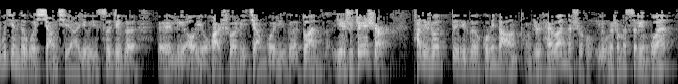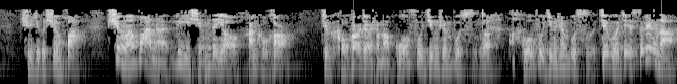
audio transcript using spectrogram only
不禁的我想起啊，有一次这个呃李敖有话说里讲过一个段子，也是真事儿。他就说对这个国民党统治台湾的时候，有个什么司令官去这个训话，训完话呢，例行的要喊口号。这个口号叫什么？国父精神不死，国父精神不死。结果这司令呢，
